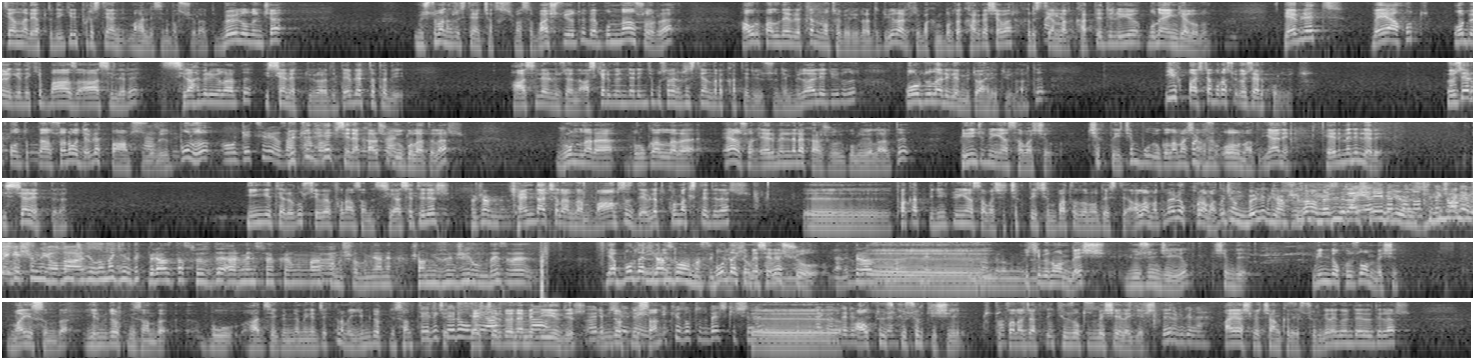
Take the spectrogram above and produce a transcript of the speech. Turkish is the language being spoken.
Hristiyanlar yaptığı ilgili Hristiyan mahallesini basıyorlardı. Böyle olunca Müslüman Hristiyan çatışması başlıyordu ve bundan sonra Avrupalı devletler nota veriyorlardı. Diyorlar ki bakın burada kargaşa var, Hristiyanlar katlediliyor, buna engel olun. Devlet veyahut o bölgedeki bazı asilere silah veriyorlardı, isyan ettiriyorlardı. Devlet de tabii asilerin üzerine asker gönderince bu sefer Hristiyanlara katlediyorsunuz diye müdahale ediyordu. Ordular ile müdahale ediyorlardı. İlk başta burası özerk oluyordu. Özerk olduktan sonra o devlet bağımsız oluyordu. Bunu O getiriyor zaten. bütün hepsine karşı zaten. uyguladılar. Rumlara, Bulgarlara, en son Ermenilere karşı uyguluyorlardı. Birinci Dünya Savaşı çıktığı için bu uygulama şansı olmadı. Yani Ermenileri isyan ettiren İngiltere, Rusya ve Fransa'nın siyasetidir. Hocam- Kendi açılarından bağımsız devlet kurmak istediler. Ee, fakat Birinci Dünya Savaşı çıktığı için Batı'dan o desteği alamadılar ve kuramadılar. Hocam böyle diyorsunuz ama mesela Ayasofya şey biliyoruz. Panos'u gündeme 2015 getiriyorlar. yaşının 100. yılına girdik. Biraz da sözde Ermeni soykırımından konuşalım. Yani şu an 100. yılındayız ve Ya buradaki Gündemde mes- olması buradaki gerekiyor bu mesele konunun. şu. Yani biraz netlik kazandıralım hocam. 2015 100. yıl. Şimdi 1915'in Mayıs'ında 24 Nisan'da bu hadise gündeme gelecektir ama 24 Nisan tehcir, Dedikleri olay tehcir dönemi aslında değildir. öyle bir 24 şey değil. Nisan 235 kişinin e, gönderilmesi. 600 küsür kişi tutuklanacaktı. 235'i ele geçti. Sürgüne. Ayaş ve Çankırı'ya sürgüne gönderildiler.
